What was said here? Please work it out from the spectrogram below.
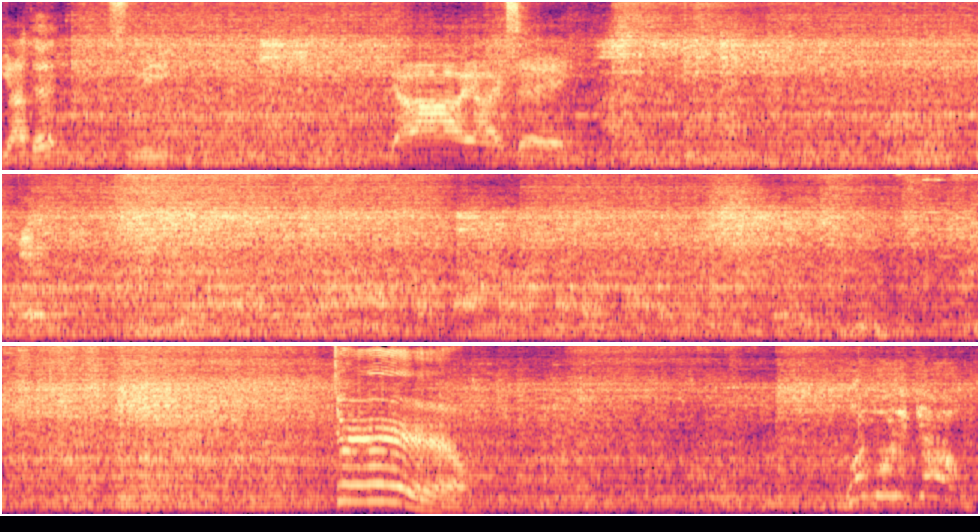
You got that? Sweet. Die, I say. Damn! One more to go.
